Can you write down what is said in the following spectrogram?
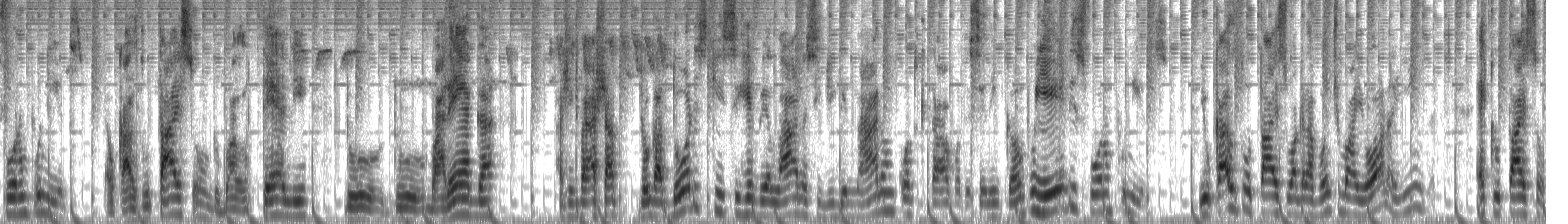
foram punidos. É o caso do Tyson, do Balotelli, do, do Marega. A gente vai achar jogadores que se rebelaram, se indignaram contra o que estava acontecendo em campo e eles foram punidos. E o caso do Tyson, o agravante maior ainda, é que o Tyson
